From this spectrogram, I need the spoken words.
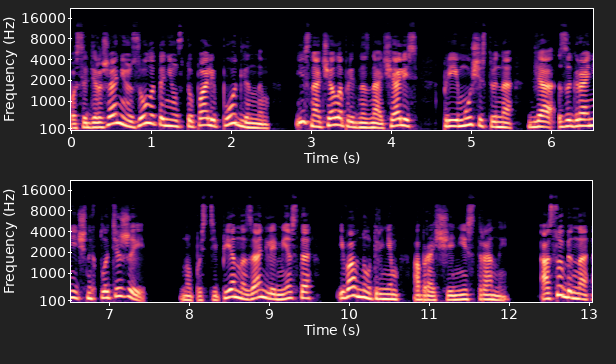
по содержанию золота не уступали подлинным и сначала предназначались преимущественно для заграничных платежей, но постепенно заняли место и во внутреннем обращении страны. Особенно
